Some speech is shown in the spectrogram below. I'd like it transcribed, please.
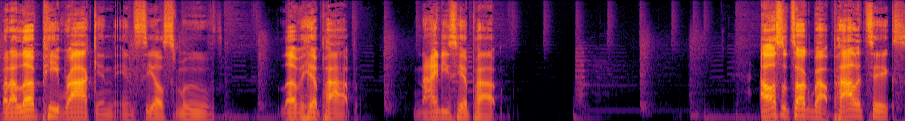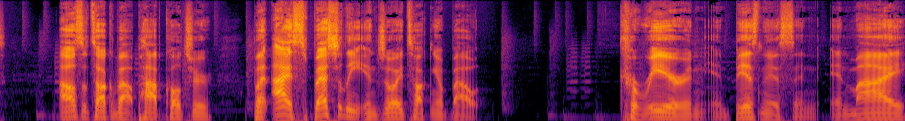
But I love Pete Rock and, and CL Smooth. Love hip hop, 90s hip hop. I also talk about politics. I also talk about pop culture. But I especially enjoy talking about career and, and business and and my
